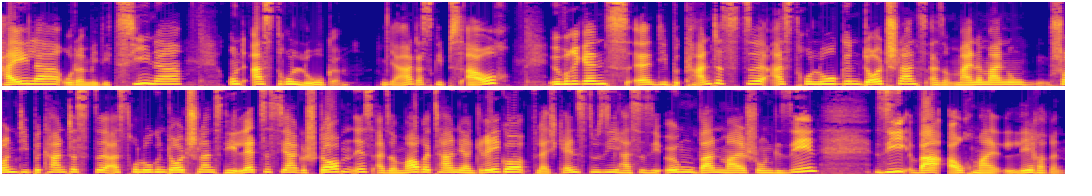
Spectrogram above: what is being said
Heiler oder Mediziner und Astrologe. Ja, das gibt's auch. Übrigens, äh, die bekannteste Astrologin Deutschlands, also meine Meinung schon die bekannteste Astrologin Deutschlands, die letztes Jahr gestorben ist, also Mauretania Gregor, vielleicht kennst du sie, hast du sie irgendwann mal schon gesehen. Sie war auch mal Lehrerin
